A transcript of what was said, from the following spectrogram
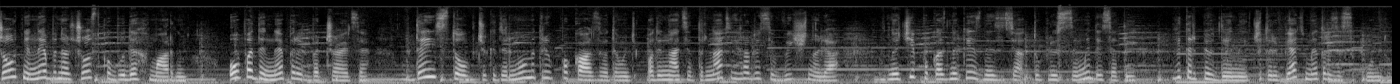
жовтня небо над шосткою буде хмарним. Опади не передбачаються. В день стовпчики термометрів показуватимуть 11-13 градусів вище нуля. Вночі показники знизяться до плюс 7-10. Вітер південний 4-5 метрів за секунду.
